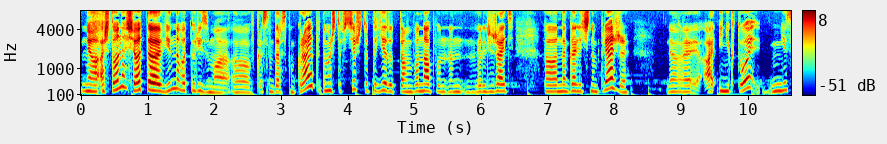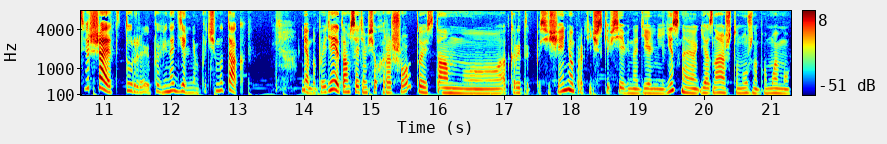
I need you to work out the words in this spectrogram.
А а что насчет э, винного туризма э, в Краснодарском крае? Потому что все что-то едут там в Анапу на- на- лежать э, на галечном пляже, э, а и никто не совершает туры по винодельням. Почему так? Нет, ну по идее там с этим все хорошо, то есть там э, открыты к посещению практически все винодельни. Единственное, я знаю, что нужно, по-моему,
